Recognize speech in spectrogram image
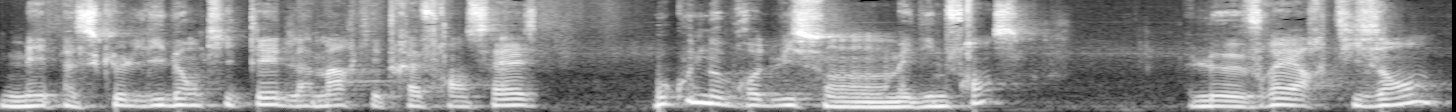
mais parce que l'identité de la marque est très française. Beaucoup de nos produits sont made in France. Le vrai artisan,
